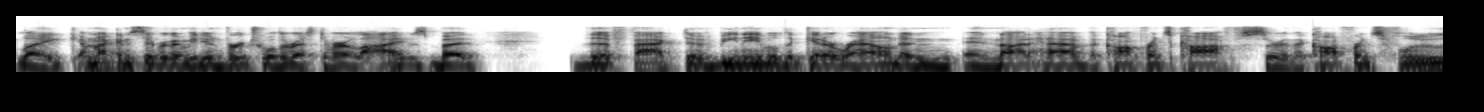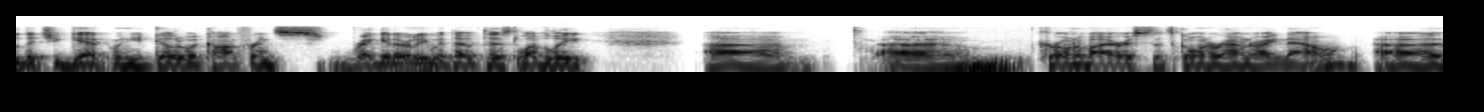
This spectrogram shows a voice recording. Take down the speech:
Like I'm not going to say we're going to be doing virtual the rest of our lives, but the fact of being able to get around and and not have the conference coughs or the conference flu that you get when you go to a conference regularly without this lovely uh, coronavirus that's going around right now. Uh,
